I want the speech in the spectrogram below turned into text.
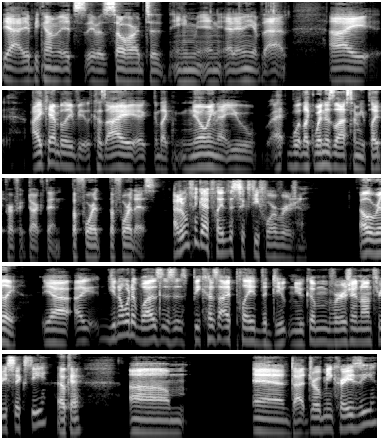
yeah. It become it's it was so hard to aim in, at any of that. I I can't believe you because I like knowing that you eh, like when is the last time you played Perfect Dark then before before this? I don't think I played the 64 version. Oh really? Yeah, I you know what it was is is because I played the Duke Nukem version on 360. Okay. Um and that drove me crazy.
